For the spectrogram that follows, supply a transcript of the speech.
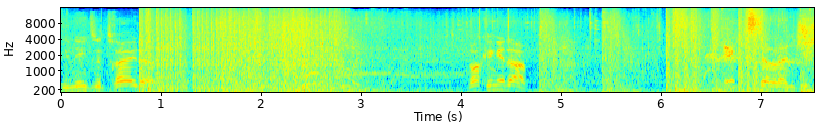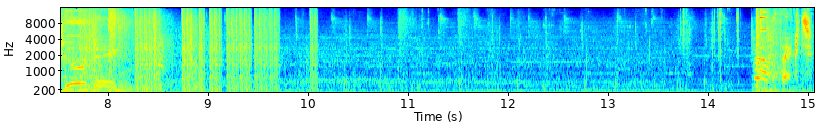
He needs a trader. Locking it up. Excellent shooting. Perfect.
